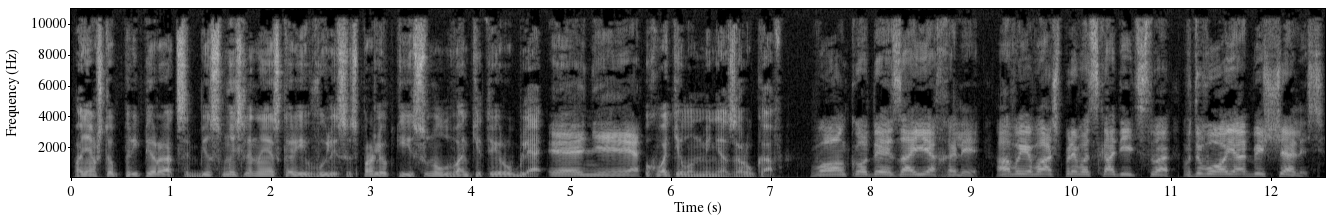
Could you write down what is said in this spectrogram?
Поняв, что припираться бессмысленно, я скорее вылез из пролетки и сунул Ваньке три рубля. «Э, не!» — ухватил он меня за рукав. «Вон куда заехали, а вы, ваше превосходительство, вдвое обещались!»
